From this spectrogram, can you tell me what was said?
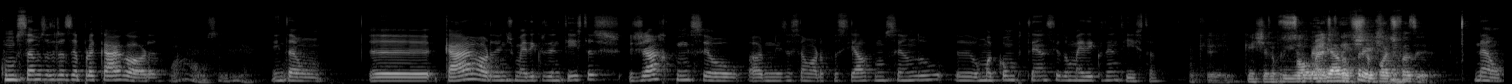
começamos a trazer para cá agora. Uau, não sabia. Então, eh, cá, a Ordem dos Médicos Dentistas já reconheceu a harmonização orofacial como sendo eh, uma competência do médico dentista. Ok. Quem chega primeiro Só o bebe médico dentista fresca. pode fazer. Não,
